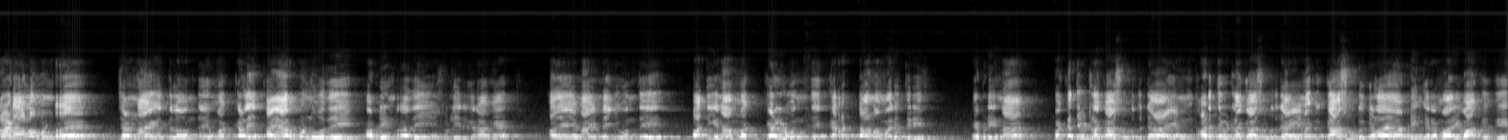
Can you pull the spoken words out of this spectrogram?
நாடாளுமன்ற ஜனநாயகத்தில் வந்து மக்களை தயார் பண்ணுவது அப்படின்றதையும் சொல்லியிருக்கிறாங்க. அதை ஏன்னா இன்னைக்கு வந்து பார்த்தீங்கன்னா மக்கள் வந்து கரெக்டான மாதிரி தெரியுது. எப்படின்னா பக்கத்து வீட்டில் காசு கொடுத்துட்டான் என் அடுத்த வீட்டில் காசு கொடுத்துட்டான் எனக்கு காசு கொடுக்கல அப்படிங்கிற மாதிரி வாக்குக்கு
